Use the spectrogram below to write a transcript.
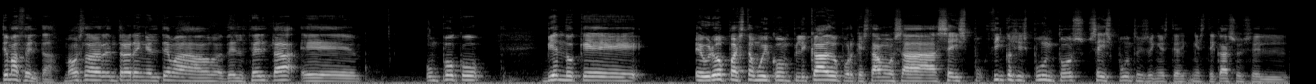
Tema Celta. Vamos a entrar en el tema del Celta. eh, un poco viendo que Europa está muy complicado porque estamos a 5 o 6 puntos. 6 puntos en este, en este caso es el,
